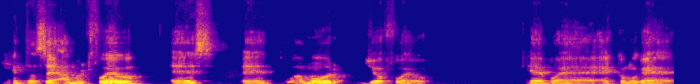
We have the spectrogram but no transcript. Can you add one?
Y entonces Amor Fuego es eh, tu amor, yo fuego. Que pues es como que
